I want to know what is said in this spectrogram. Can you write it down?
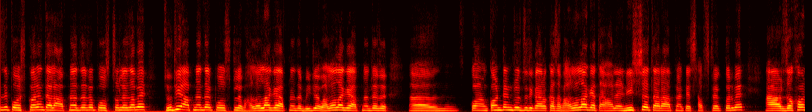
যদি পোস্ট করেন, তাহলে আপনাদেরও পোস্ট চলে যাবে। যদি আপনাদের পোস্টগুলো ভালো লাগে, আপনাদের ভিডিও ভালো লাগে, আপনাদের কন্টেন্টগুলো যদি কারোর কাছে ভালো লাগে, তাহলে নিশ্চয়ই তারা আপনাকে সাবস্ক্রাইব করবে। আর যখন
